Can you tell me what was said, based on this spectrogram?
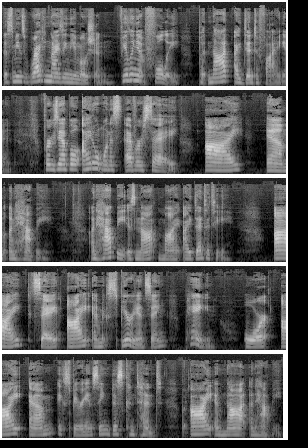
This means recognizing the emotion, feeling it fully, but not identifying it. For example, I don't want to ever say, I am unhappy. Unhappy is not my identity. I could say, I am experiencing pain or I am experiencing discontent, but I am not unhappy.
